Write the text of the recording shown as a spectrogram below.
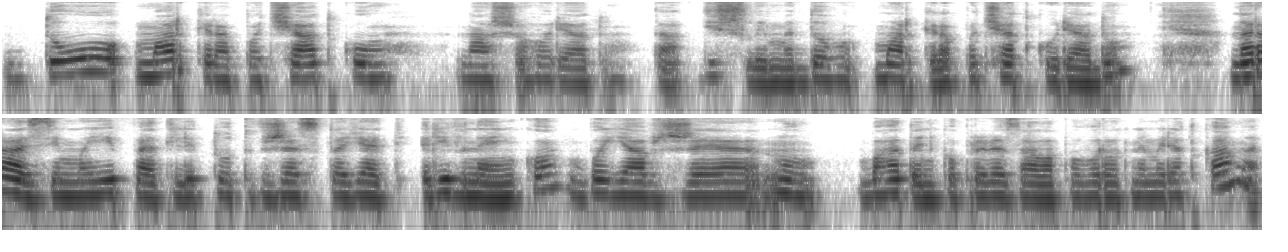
до маркера початку нашого ряду. Так, дійшли ми до маркера початку ряду. Наразі мої петлі тут вже стоять рівненько, бо я вже ну, багатенько прив'язала поворотними рядками.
